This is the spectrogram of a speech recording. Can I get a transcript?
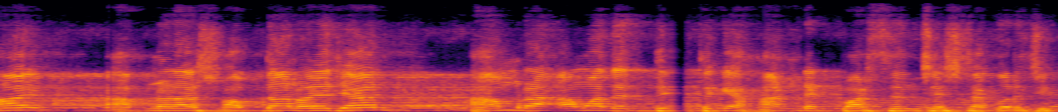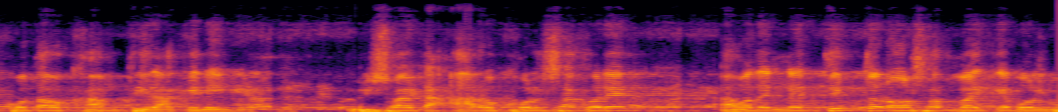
হয়, আপনারা সাবধান হয়ে যান। আমরা আমাদের দিক থেকে হান্ড্রেড পার্সেন্ট চেষ্টা করেছি, কোথাও খামতি রাখিনি। বিষয়টা আরও খোলসা করে আমাদের নেতৃত্ব নৌসদ ভাইকে বলব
